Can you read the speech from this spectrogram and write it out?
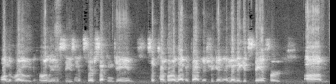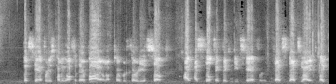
on the road early in the season. It's their second game, September 11th at Michigan, and then they get Stanford. Um, but Stanford is coming off of their bye on October 30th, so I, I still think they can beat Stanford. That's that's not it. Like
